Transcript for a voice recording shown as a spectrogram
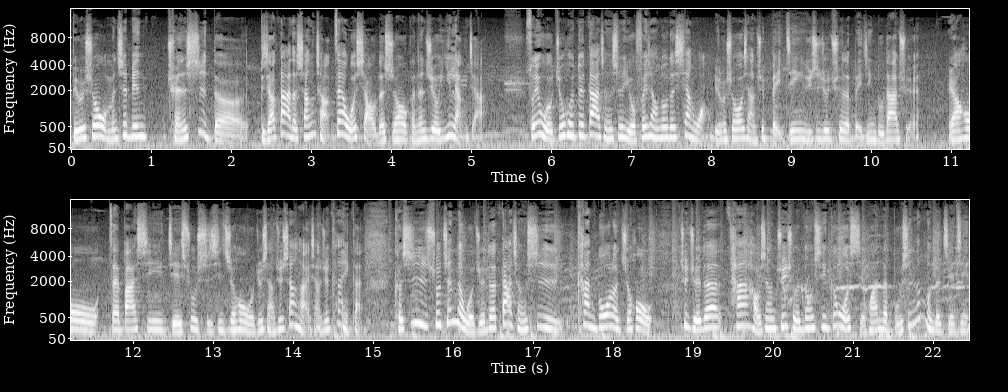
比如说，我们这边全市的比较大的商场，在我小的时候可能只有一两家，所以我就会对大城市有非常多的向往。比如说，我想去北京，于是就去了北京读大学。然后在巴西结束实习之后，我就想去上海，想去看一看。可是说真的，我觉得大城市看多了之后，就觉得他好像追求的东西跟我喜欢的不是那么的接近。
